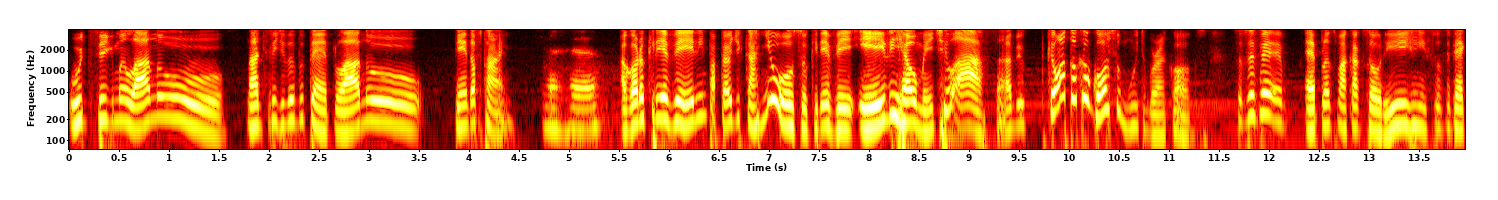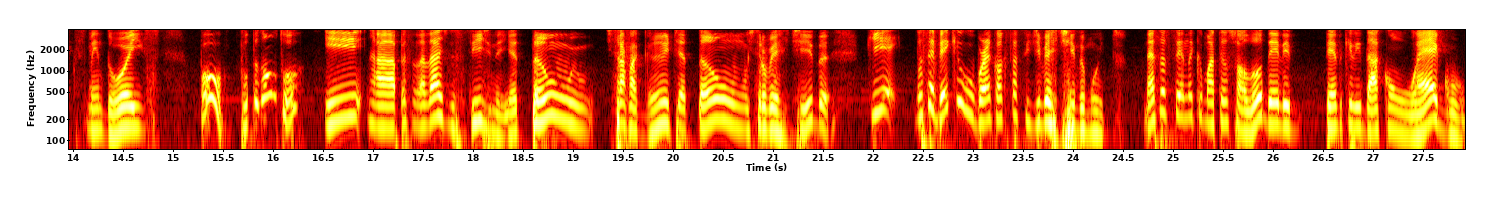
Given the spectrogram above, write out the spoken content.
Wood Sigma lá no. na despedida do Tempo, lá no The End of Time. Uhum. Agora eu queria ver ele em papel de carne e osso, eu queria ver ele realmente lá, sabe? Porque é um ator que eu gosto muito, Brian Cox. Se você ver é, Plantas Macacos A Origem, se você ver X-Men 2, pô, puta do autor. E a personalidade do Sidney é tão extravagante, é tão extrovertida, que você vê que o Brian Cox está se divertindo muito. Nessa cena que o Matheus falou dele tendo que lidar com o ego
